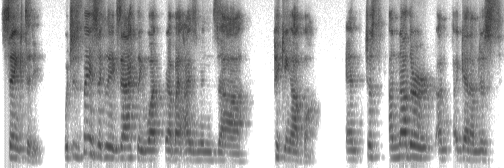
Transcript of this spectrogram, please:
sanctity which is basically exactly what Rabbi Eisenman's uh, picking up on. And just another, um, again, I'm just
